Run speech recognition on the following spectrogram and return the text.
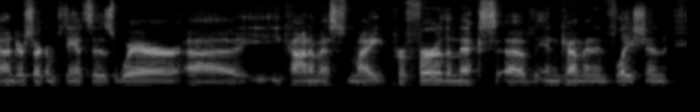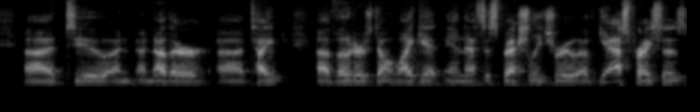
under circumstances where uh, economists might prefer the mix of income and inflation to an, another type. voters don't like it, and that's especially true of gas prices.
